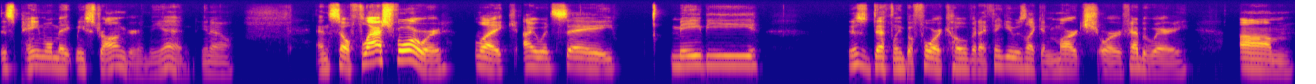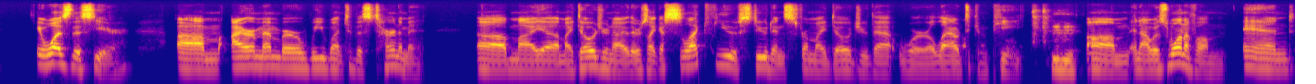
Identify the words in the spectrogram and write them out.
this pain will make me stronger in the end you know? And so flash forward like i would say maybe this is definitely before covid i think it was like in march or february. Um it was this year. Um i remember we went to this tournament uh my uh, my dojo and i there's like a select few of students from my dojo that were allowed to compete Mhm. um and i was one of them and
